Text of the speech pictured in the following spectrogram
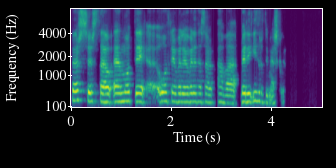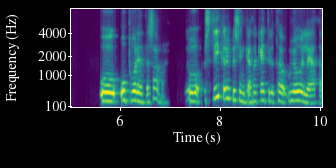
versus þá eða móti óþrifilegu verið þess að hafa verið íþróttum í æsku. Og, og borið þetta saman og slíkar upplýsingar þá getur þá mögulega þá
